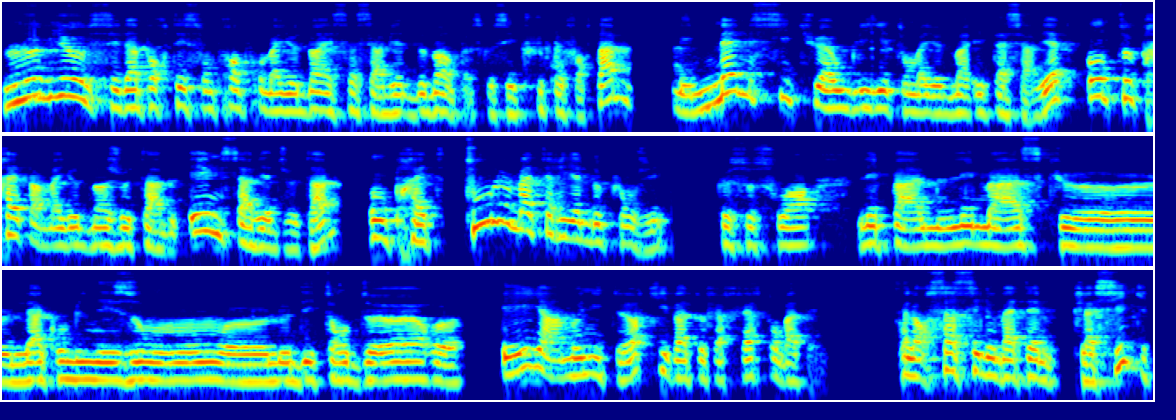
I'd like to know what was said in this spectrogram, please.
Le mieux, c'est d'apporter son propre maillot de bain et sa serviette de bain parce que c'est plus confortable. Mais même si tu as oublié ton maillot de bain et ta serviette, on te prête un maillot de bain jetable et une serviette jetable. On prête tout le matériel de plongée, que ce soit les palmes, les masques, euh, la combinaison, euh, le détendeur, euh, et il y a un moniteur qui va te faire faire ton baptême. Alors ça, c'est le baptême classique,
